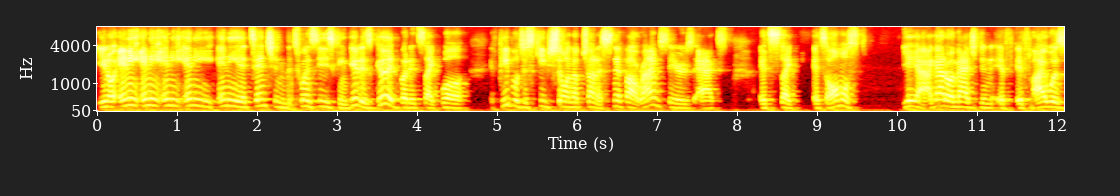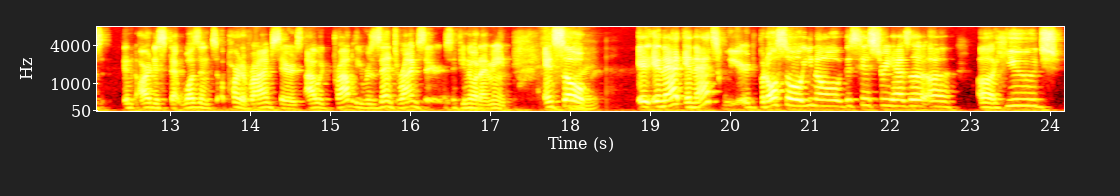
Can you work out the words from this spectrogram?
you know any any any any any attention the twin cities can get is good but it's like well if people just keep showing up trying to sniff out Rhymesayers acts it's like it's almost yeah i got to imagine if if i was an artist that wasn't a part of Rhymesayers i would probably resent Rhymesayers if you know what i mean. And so Right. and that and that's weird but also you know this history has a a, a huge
